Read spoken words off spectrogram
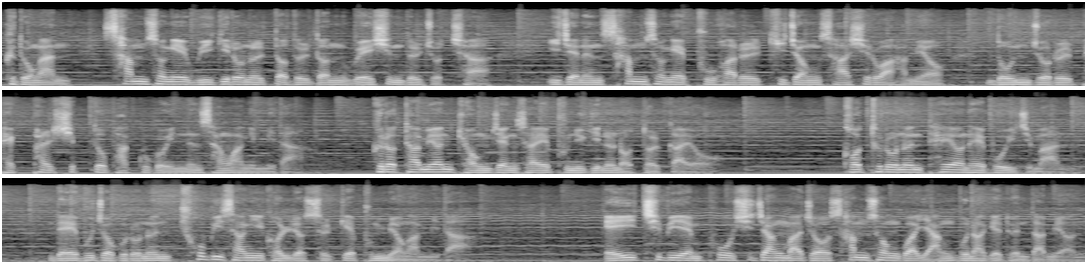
그동안 삼성의 위기론을 떠들던 외신들조차 이제는 삼성의 부활을 기정사실화하며 논조를 180도 바꾸고 있는 상황입니다. 그렇다면 경쟁사의 분위기는 어떨까요? 겉으로는 태연해 보이지만 내부적으로는 초비상이 걸렸을 게 분명합니다. HBM4 시장마저 삼성과 양분하게 된다면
